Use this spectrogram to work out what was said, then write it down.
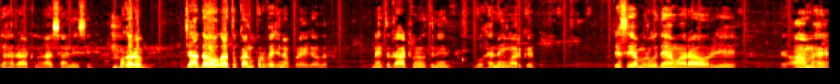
यहाँ राठ में आसानी से। मगर अब ज़्यादा होगा तो कानपुर भेजना पड़ेगा फिर। नहीं तो राठ में उतनी वो है नहीं मार्केट। जैसे अमरूद है हमारा और ये आम है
